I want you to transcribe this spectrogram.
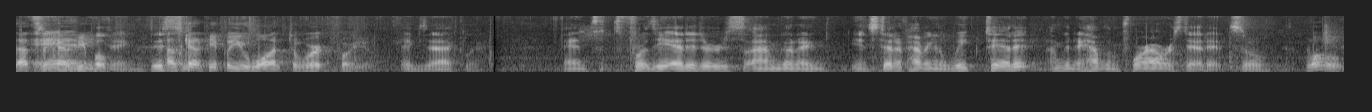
that's the kind of people. Anything. This that's the kind of people you want to work for you. Exactly. And for the editors, I'm going to instead of having a week to edit, I'm going to have them four hours to edit. So Whoa.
